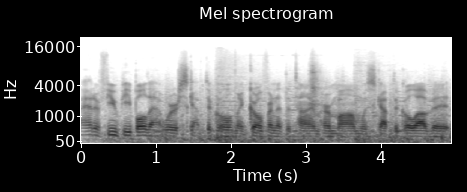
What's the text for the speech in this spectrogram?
I had a few people that were skeptical. My girlfriend at the time, her mom was skeptical of it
